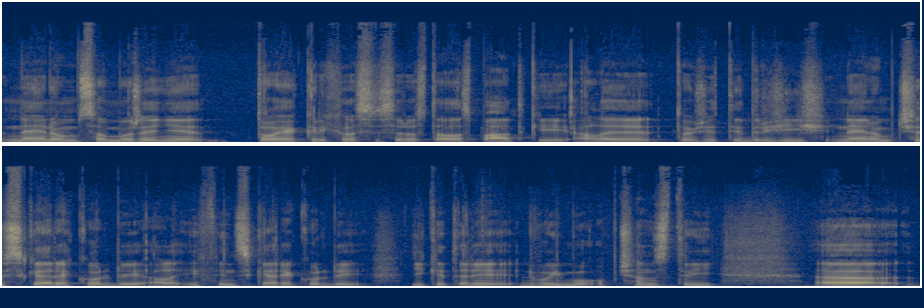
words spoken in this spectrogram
nejenom samozřejmě to, jak rychle jsi se dostala zpátky, ale to, že ty držíš nejenom české rekordy, ale i finské rekordy díky tedy dvojímu občanství. Uh,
